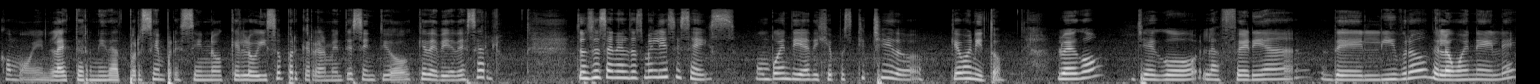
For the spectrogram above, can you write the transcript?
como en la eternidad por siempre, sino que lo hizo porque realmente sintió que debía de hacerlo. Entonces en el 2016, un buen día dije, pues qué chido, qué bonito. Luego llegó la feria del libro de la UNL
